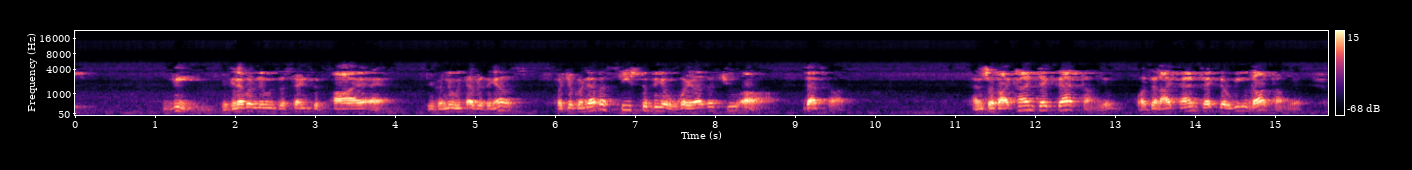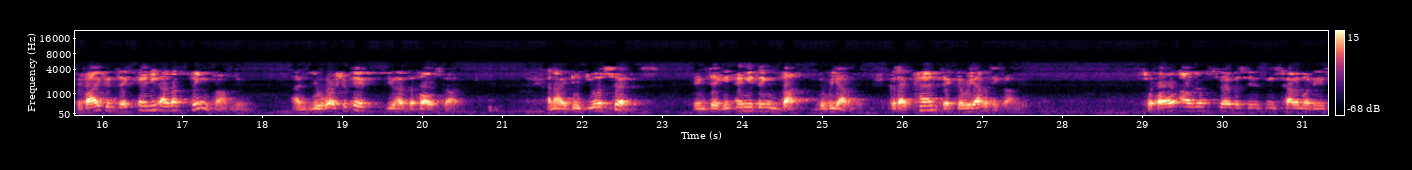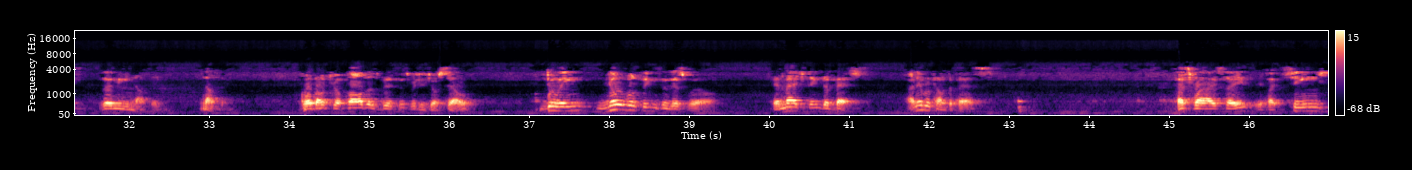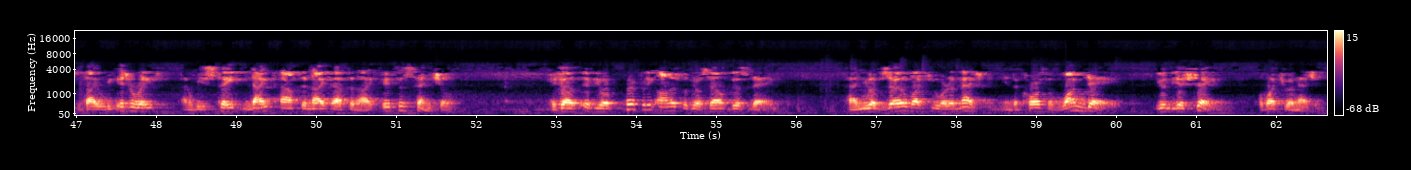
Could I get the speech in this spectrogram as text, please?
me. You can never lose the sense of I am. You can lose everything else, but you can never cease to be aware that you are. That's God. And so if I can't take that from you, well then I can't take the real God from you. If I can take any other thing from you, and you worship it, you have the false God. And I did you a service in taking anything but the reality. Because I can't take the reality from you. So all outer services and ceremonies, they mean nothing. Nothing. Go about your father's business, which is yourself, doing noble things in this world, imagining the best, and it will come to pass. That's why I say, if it seems that I reiterate and restate night after night after night, it's essential because if you're perfectly honest with yourself this day, and you observe what you were imagining in the course of one day, you'll be ashamed of what you imagine.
